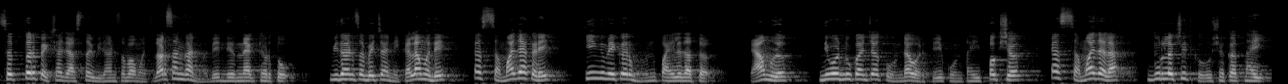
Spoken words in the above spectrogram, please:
सत्तरपेक्षा जास्त विधानसभा मतदारसंघांमध्ये निर्णायक ठरतो. विधानसभेच्या निकालामध्ये या समाजाकडे किंगमेकर म्हणून पाहिलं जातं. त्यामुळं निवडणुकांच्या तोंडावरती कोणताही पक्ष या समाजाला दुर्लक्षित करू शकत नाही.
